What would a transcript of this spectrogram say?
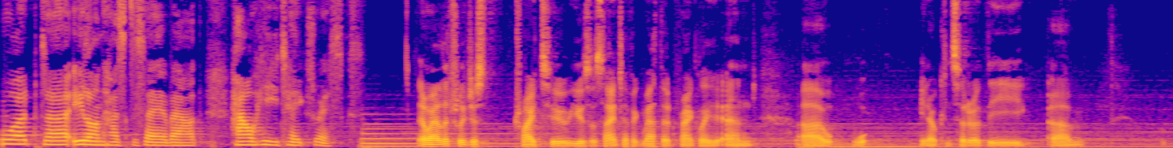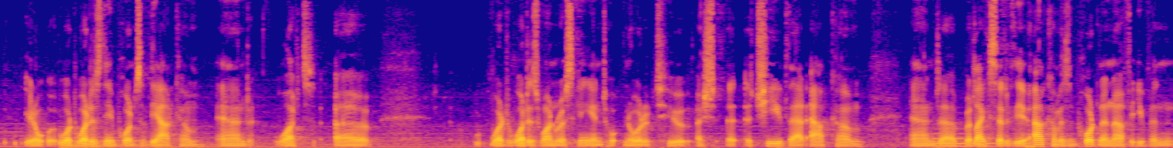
what uh, Elon has to say about how he takes risks. No, I literally just try to use a scientific method, frankly, and uh, w- you know consider the um, you know what what is the importance of the outcome and what. Uh, what what is one risking in, to, in order to achieve that outcome? And uh, but like I said, if the outcome is important enough, even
